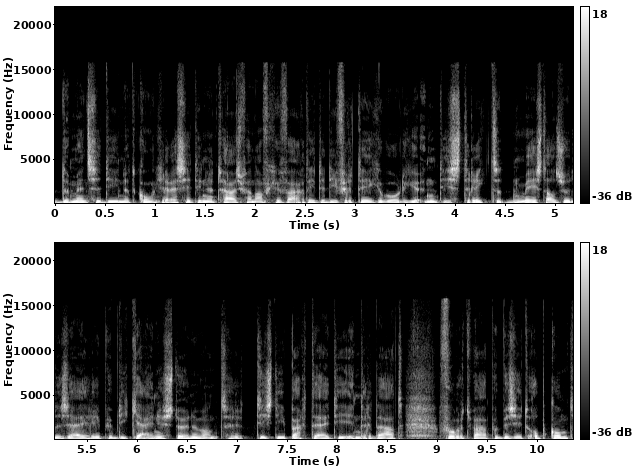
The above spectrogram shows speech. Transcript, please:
De mensen die in het congres zitten, in het Huis van Afgevaardigden, die vertegenwoordigen een district. Meestal zullen zij republikeinen steunen, want het is die partij die inderdaad voor het wapenbezit opkomt.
